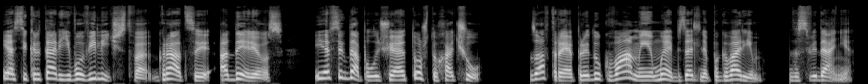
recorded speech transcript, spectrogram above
Я секретарь Его Величества, Грации Аделиос, и я всегда получаю то, что хочу. Завтра я приду к вам, и мы обязательно поговорим. До свидания».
